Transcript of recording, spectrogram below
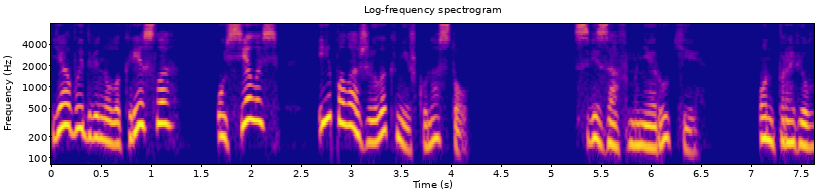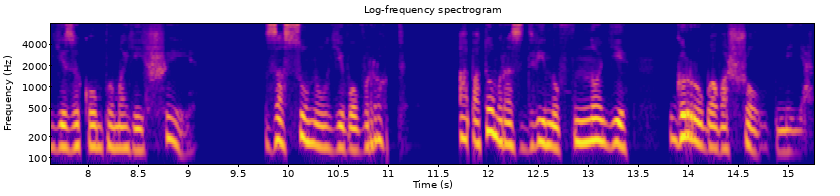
Я выдвинула кресло, уселась и положила книжку на стол. Связав мне руки, он провел языком по моей шее, засунул его в рот, а потом, раздвинув ноги, грубо вошел в меня.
